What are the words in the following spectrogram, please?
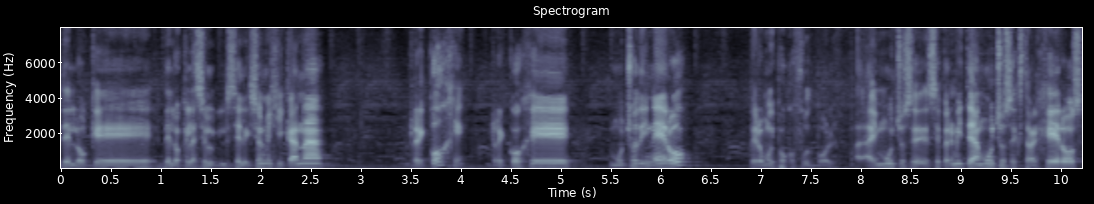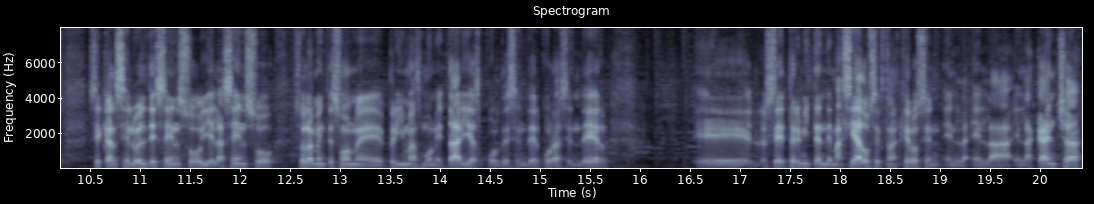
de, lo que, de lo que la se- selección mexicana recoge. Recoge mucho dinero, pero muy poco fútbol. Hay muchos, se, se permite a muchos extranjeros, se canceló el descenso y el ascenso, solamente son eh, primas monetarias por descender, por ascender. Eh, se permiten demasiados extranjeros en, la, cancha.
